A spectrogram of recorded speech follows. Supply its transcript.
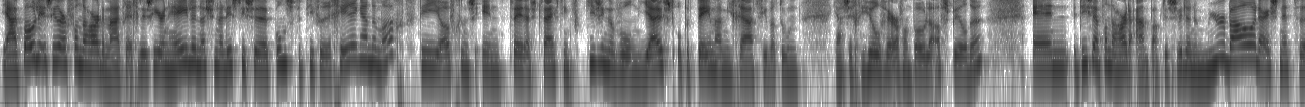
Ja, Polen is heel erg van de harde maatregelen. Dus hier een hele nationalistische, conservatieve regering aan de macht. Die overigens in 2015 verkiezingen won, juist op het thema migratie, wat toen ja, zich heel ver van Polen afspeelde. En die zijn van de harde aanpak. Dus ze willen een muur bouwen. Daar is net uh,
